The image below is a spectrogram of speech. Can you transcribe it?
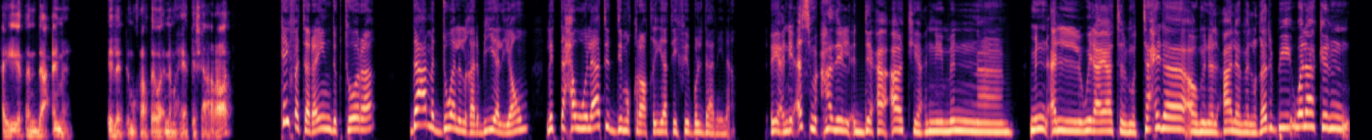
حقيقة داعمة إلى الديمقراطية وإنما هي كشعارات كيف ترين دكتورة دعم الدول الغربية اليوم للتحولات الديمقراطية في بلداننا؟ يعني أسمع هذه الادعاءات يعني من آه، من الولايات المتحدة أو من العالم الغربي ولكن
